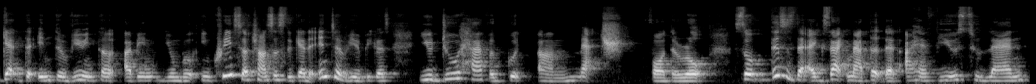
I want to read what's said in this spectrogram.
get the interview in ter- I mean you will increase your chances to get an interview because you do have a good um, match for the role. So this is the exact method that I have used to land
